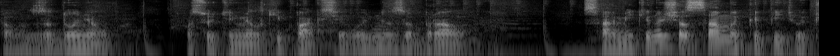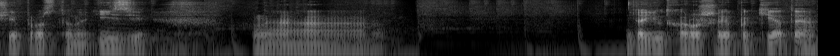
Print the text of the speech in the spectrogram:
Там он задонил, по сути, мелкий пак сегодня, забрал самики. Ну, сейчас самы копить вообще просто на изи. А, Дают хорошие пакеты.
